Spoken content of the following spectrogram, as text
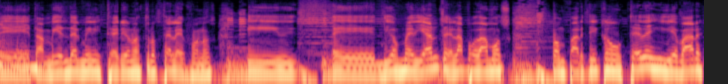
eh, también del ministerio, nuestros teléfonos. Y eh, Dios mediante la podamos compartir con ustedes y llevar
